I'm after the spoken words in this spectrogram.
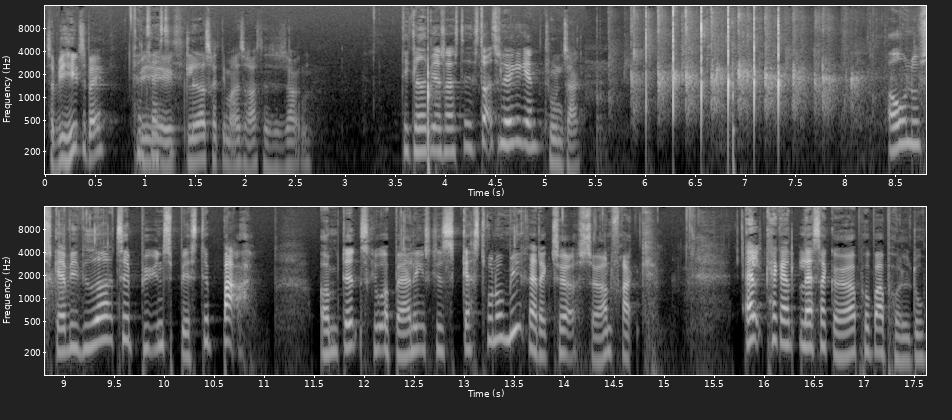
Så vi er helt tilbage. Fantastisk. Vi glæder os rigtig meget til resten af sæsonen. Det glæder vi os også til. Stort tillykke igen. Tusind tak. Og nu skal vi videre til byens bedste bar. Om den skriver Berlingskes gastronomiredaktør Søren Frank. Alt kan lade sig gøre på Barpoldo,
